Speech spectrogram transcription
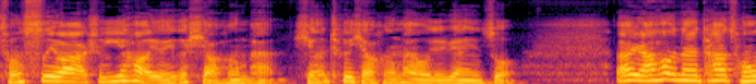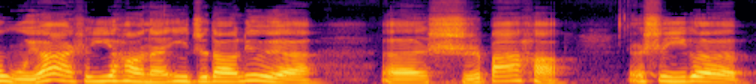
从四月二十一号有一个小横盘，行，这个小横盘我就愿意做。啊，然后呢，它从五月二十一号呢，一直到六月呃十八号，是一个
